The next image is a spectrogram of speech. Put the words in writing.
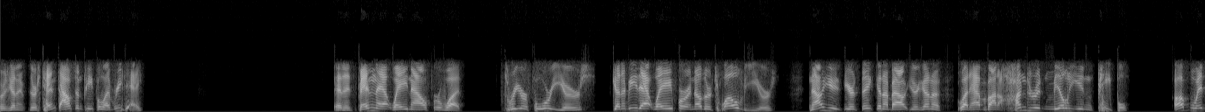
there's to there's 10,000 people every day. And it's been that way now for what? 3 or 4 years. Going to be that way for another 12 years. Now you, you're thinking about you're going to what have about 100 million people of which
